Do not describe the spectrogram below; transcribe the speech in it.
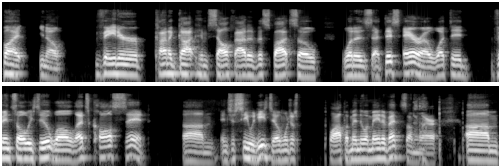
but you know, Vader kind of got himself out of his spot. So, what is at this era? What did Vince always do? Well, let's call Sid, um, and just see what he's doing. We'll just plop him into a main event somewhere. Um,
